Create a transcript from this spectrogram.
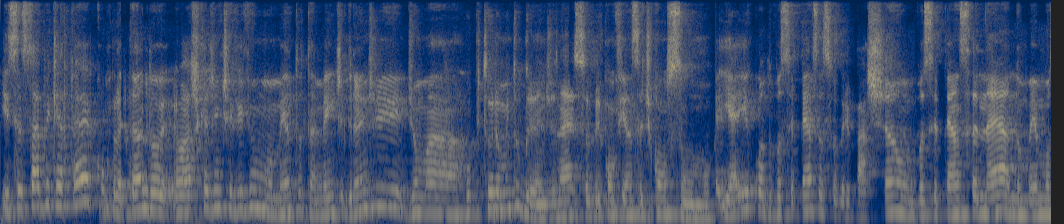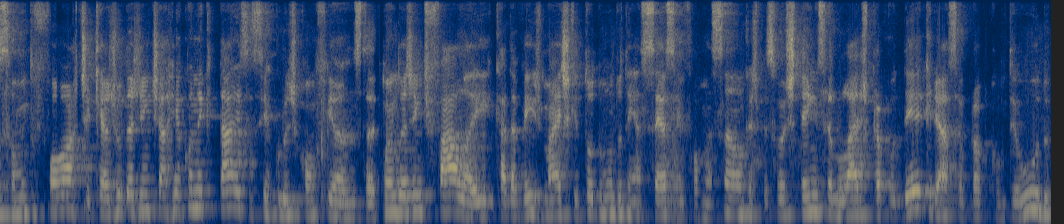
E você sabe que até completando, eu acho que a gente vive um momento também de grande, de uma ruptura muito grande, né, sobre confiança de consumo. E aí, quando você pensa sobre paixão, você pensa, né, numa emoção muito forte que ajuda a gente a reconectar esse círculo de confiança. Quando a gente fala, e cada vez mais que todo mundo tem acesso à informação, que as pessoas têm celulares para poder criar seu próprio conteúdo,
